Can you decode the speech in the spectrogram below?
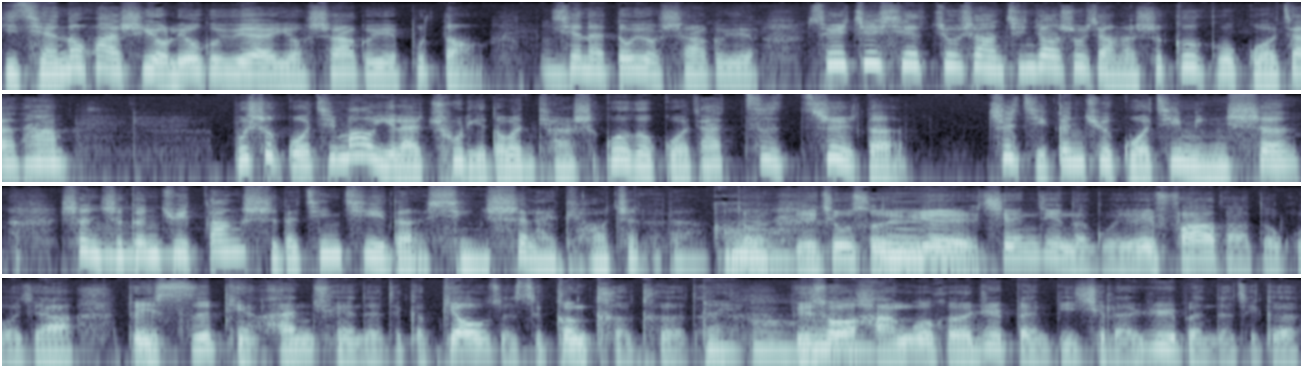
以前的话是有六个月，有十二个月不等，现在都有十二个月。所以这些就像金教授讲的，是各个国家它不是国际贸易来处理的问题，而是各个国家自治的。自己根据国计民生，甚至根据当时的经济的形势来调整的。对，也就是越先进的国、越发达的国家，对食品安全的这个标准是更苛刻的。对，比如说韩国和日本比起来，日本的这个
